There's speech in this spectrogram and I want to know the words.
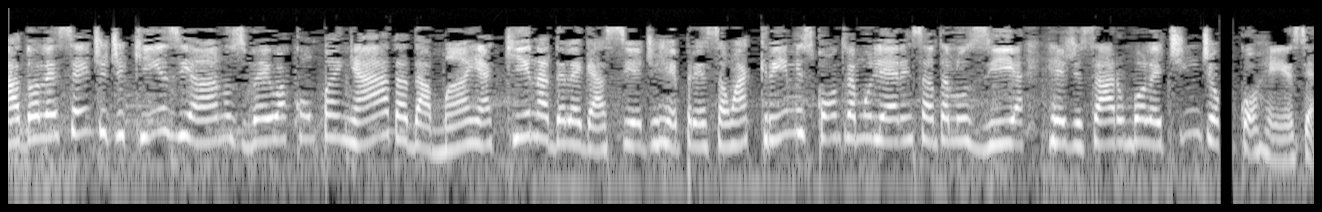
A adolescente de 15 anos veio acompanhada da mãe aqui na Delegacia de Repressão a Crimes contra a Mulher em Santa Luzia. Registrar um boletim de ocorrência.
